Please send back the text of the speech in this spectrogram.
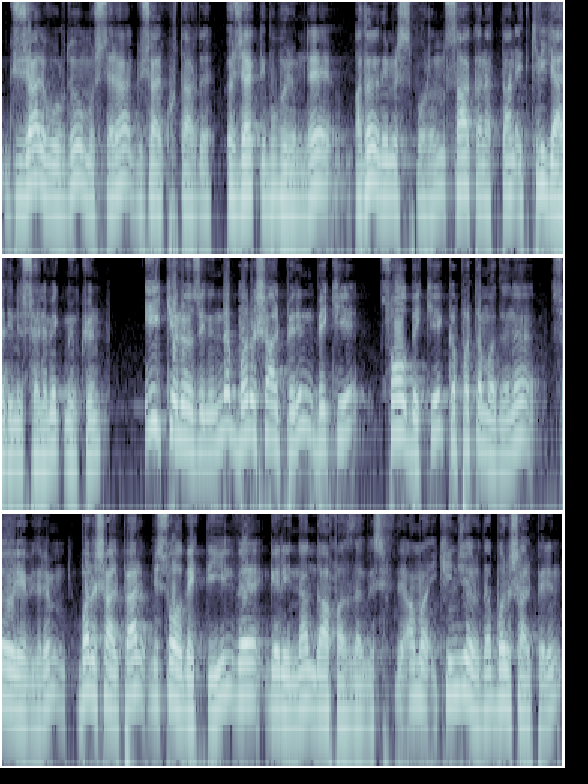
güzel vurdu. Mustera güzel kurtardı. Özellikle bu bölümde Adana Demirspor'un sağ kanattan etkili geldiğini söylemek mümkün. İlk yarı özelinde Barış Alper'in beki sol beki kapatamadığını söyleyebilirim. Barış Alper bir sol bek değil ve gereğinden daha fazla agresifti. Ama ikinci yarıda Barış Alper'in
